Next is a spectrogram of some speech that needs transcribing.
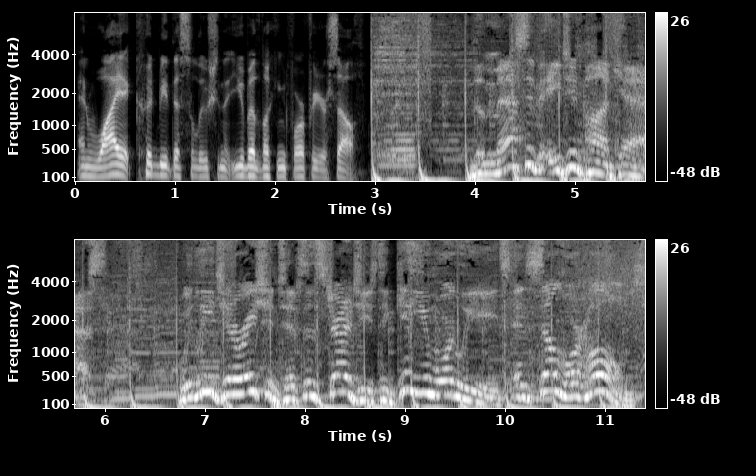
and why it could be the solution that you've been looking for for yourself. The Massive Agent Podcast with lead generation tips and strategies to get you more leads and sell more homes.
